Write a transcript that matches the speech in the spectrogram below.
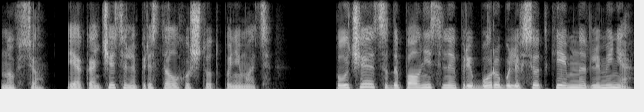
Ну все, я окончательно перестала хоть что-то понимать. Получается, дополнительные приборы были все-таки именно для меня.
